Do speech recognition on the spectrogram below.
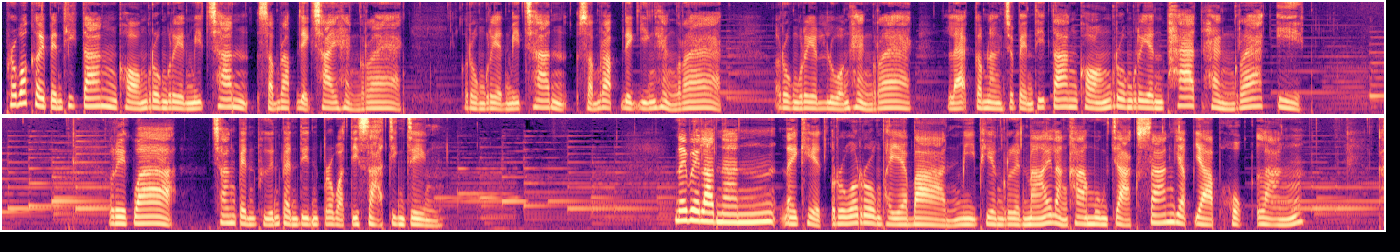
เพราะว่าเคยเป็นที่ตั้งของโรงเรียนมิชชั่นสำหรับเด็กชายแห่งแรก โรงเรียนมิชชั่นสำหรับเด็กหญิงแห่งแรก โรงเรียนหลวงแห่งแรก และกำลังจะเป็นที่ตั้งของโรงเรียนแพทย์แห่งแรกอีก เรียกว่า ช่างเป็นผืนแผ่นดินประวัติศาสตร์จริง ๆ ในเวลานั้นในเขตรั้วโรงพยาบาลมีเพียงเรือนไม้หลังคามุงจากสร้างหยาบๆหกหลัง ข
